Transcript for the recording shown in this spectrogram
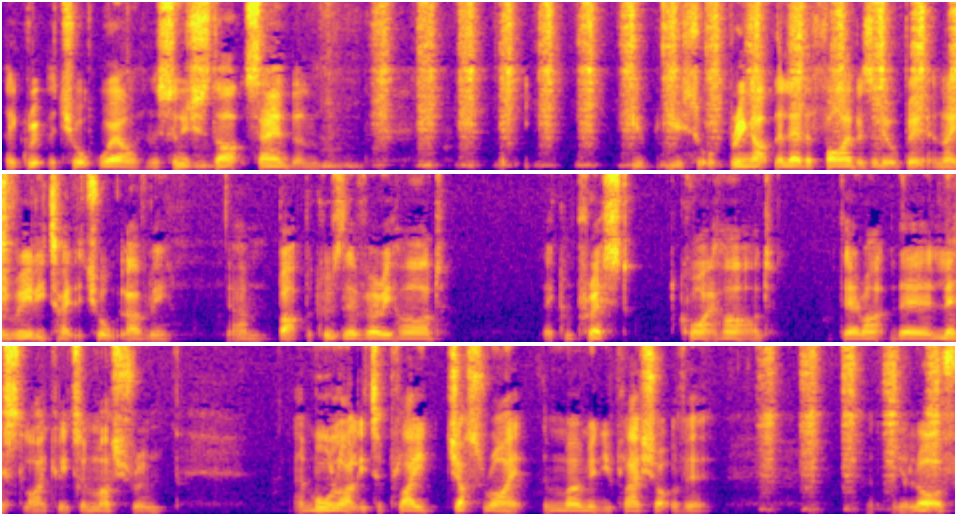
they grip the chalk well. And as soon as you start sanding them, you, you sort of bring up the leather fibres a little bit and they really take the chalk lovely. Um, but because they're very hard, they're compressed quite hard. They're uh, they're less likely to mushroom, and more likely to play just right the moment you play a shot with it. A lot of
